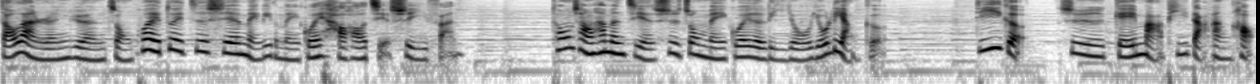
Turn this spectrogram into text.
导览人员总会对这些美丽的玫瑰好好解释一番。通常他们解释种玫瑰的理由有两个：第一个是给马匹打暗号。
